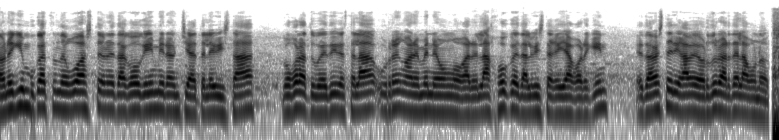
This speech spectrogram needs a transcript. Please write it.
Eta honekin bukatzen dugu aste honetako Game Irauntzia telebista. Gogoratu beti bestela, urrengoan hemen egongo garela joko eta albiste gehiagorekin. Eta besterik gabe ordura arte lagunok.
